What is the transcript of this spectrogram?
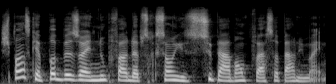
Je pense qu'il n'y a pas besoin de nous pour faire de l'obstruction. Il est super bon pour faire ça par lui-même.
